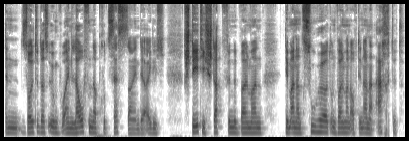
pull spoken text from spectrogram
dann sollte das irgendwo ein laufender Prozess sein, der eigentlich stetig stattfindet, weil man dem anderen zuhört und weil man auf den anderen achtet.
